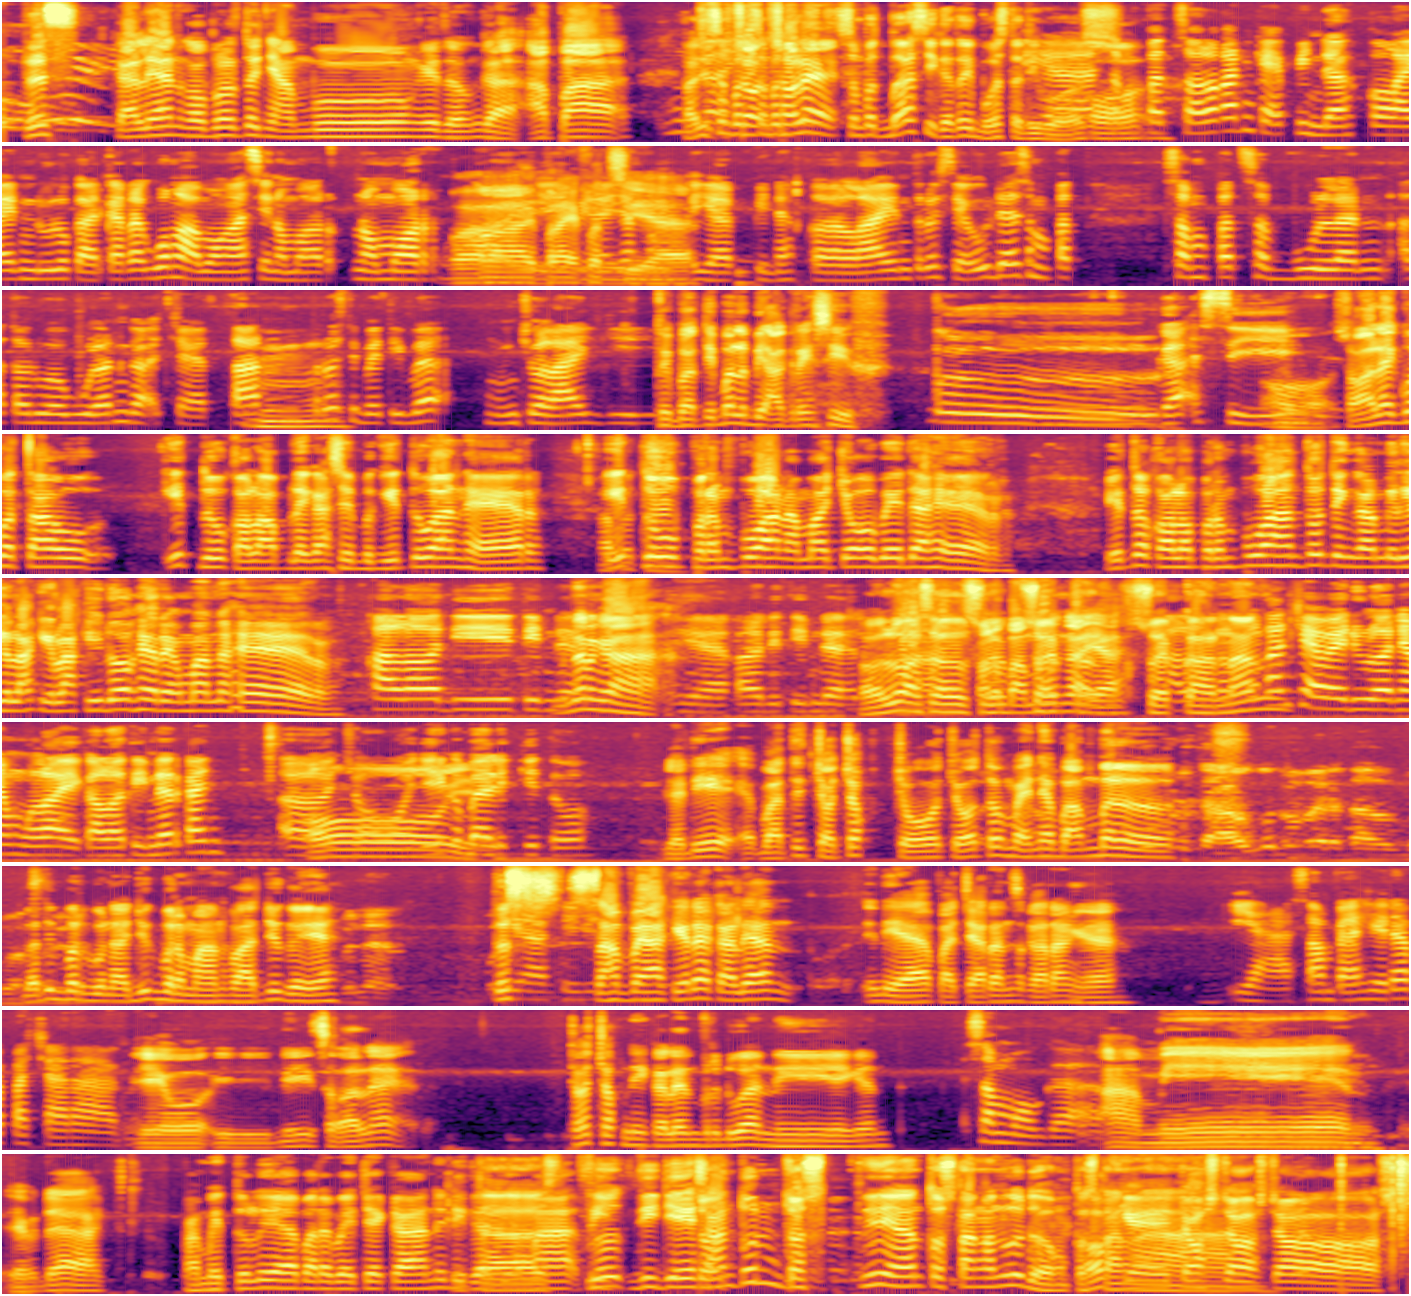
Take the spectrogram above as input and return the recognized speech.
terus kalian ngobrol tuh nyambung gitu enggak apa Tadi sempet So- sempet, soalnya- sempet basi katanya bos tadi Iya, bos. Oh. sempet soalnya kan kayak pindah ke lain dulu kan karena gue nggak mau ngasih nomor nomor Wah, Jadi private sih ya. Iya pindah ke lain terus ya udah sempat sempat sebulan atau dua bulan nggak chatan Hmm. terus tiba-tiba muncul lagi tiba-tiba lebih agresif enggak sih Oh, soalnya gue tahu itu kalau aplikasi begituan Her, Apa itu perempuan sama cowok beda Her. Itu kalau perempuan tuh tinggal milih laki-laki doang Her yang mana Her. kalau di Tinder Bener nggak? Iya kalau di Tinder Oh, lu asal Nah, kalau swipe, Bumble swipe, nggak ya? swipe Kalau Bumble kanan. kan cewek duluan yang mulai kalau Tinder kan eh, Oh, cowok jadi iya. kebalik gitu Jadi eh, berarti cocok cowok-cowok tuh mainnya Bumble. Baru tahu gue baru tahu gue. Berarti berguna juga bermanfaat juga ya. Bener. Terus Iya, kayak gitu. sampai akhirnya kalian ini ya pacaran sekarang ya. Iya sampai akhirnya pacaran Yo, ini soalnya cocok nih kalian berdua nih ya kan. semoga Amin. Ya udah, pamit dulu ya para BCK ini Kita- diganti sama lu- DJ Santun. Cos, ini ya, tos tangan lu dong, tos Oke, tangan. cos cos cos.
